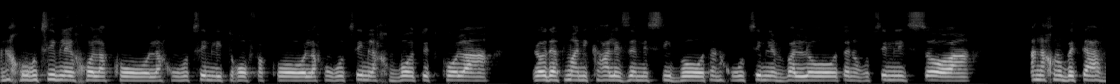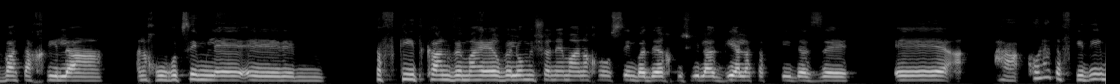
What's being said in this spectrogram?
אנחנו רוצים לאכול הכל, אנחנו רוצים לטרוף הכל, אנחנו רוצים לחוות את כל ה... לא יודעת מה נקרא לזה מסיבות, אנחנו רוצים לבלות, אנחנו רוצים לנסוע, אנחנו בתאוות אכילה, אנחנו רוצים ל... תפקיד כאן ומהר, ולא משנה מה אנחנו עושים בדרך בשביל להגיע לתפקיד הזה. אה, כל התפקידים,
